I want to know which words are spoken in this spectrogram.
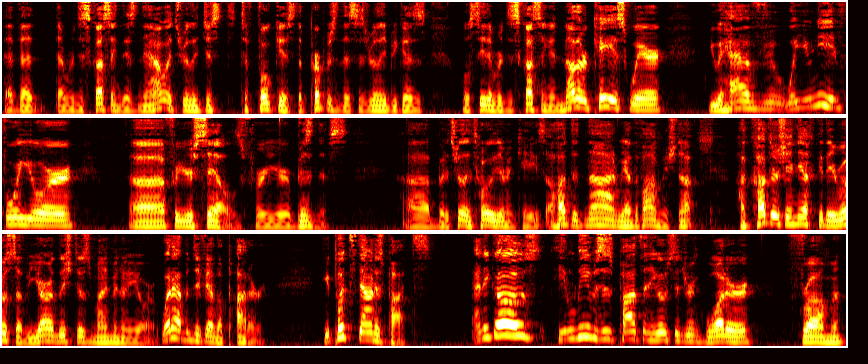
that, that that we're discussing this now. It's really just to focus. The purpose of this is really because we'll see that we're discussing another case where you have what you need for your uh, for your sales for your business. Uh, but it's really a totally different case. Ahadadnan, we have the following Mishnah. Hakadr sheniach kederosa v'yar lishtas maiminoyor. What happens if you have a potter? He puts down his pots. And he goes, he leaves his pots and he goes to drink water from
